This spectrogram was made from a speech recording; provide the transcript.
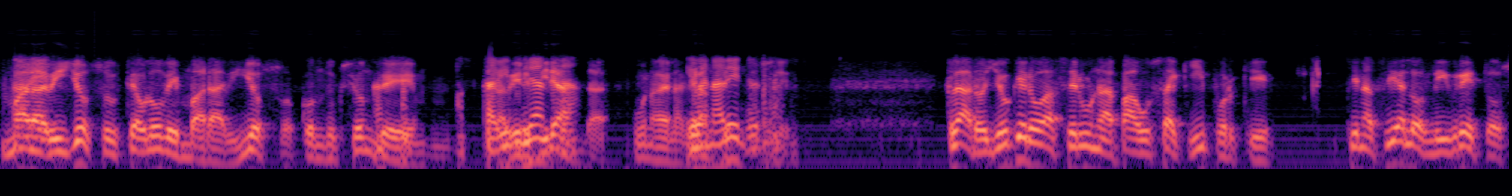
Maravilloso, usted habló de maravilloso, conducción de Javier Miranda. Miranda, una de las grandes voces. Claro, yo quiero hacer una pausa aquí porque quien hacía los libretos,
